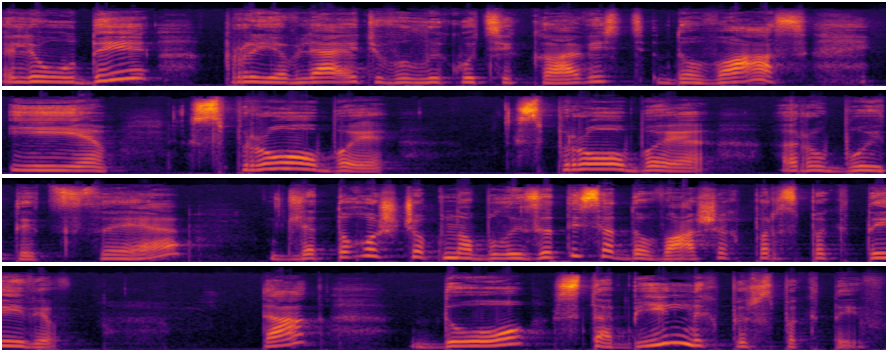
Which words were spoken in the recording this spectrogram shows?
Люди проявляють велику цікавість до вас і спроби, спроби робити це для того, щоб наблизитися до ваших перспективів, так? до стабільних перспектив.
